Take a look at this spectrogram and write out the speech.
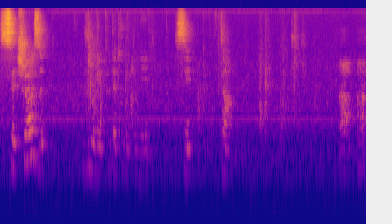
cette chose, vous l'aurez peut-être deviné, c'est un Ah, ah,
